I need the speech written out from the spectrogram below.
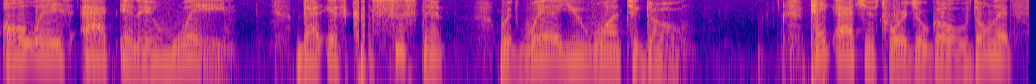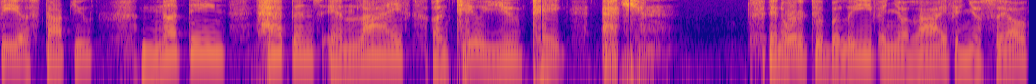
always act in a way that is consistent with where you want to go. Take actions towards your goals. Don't let fear stop you. Nothing happens in life until you take action. In order to believe in your life and yourself,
